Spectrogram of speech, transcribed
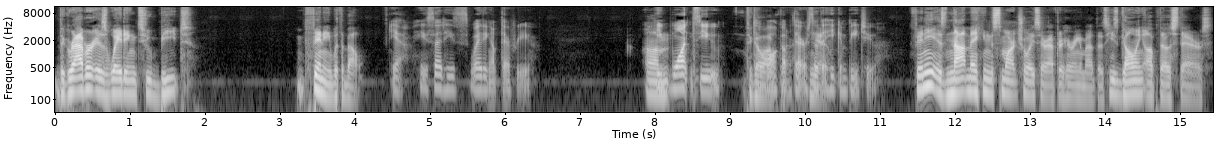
The grabber is waiting to beat Finney with the belt. Yeah, he said he's waiting up there for you. Um, he wants you to to, go walk up there, so Yeah. that he can beat you. Finney is not making the smart choice here after hearing about this. He's going up those stairs.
